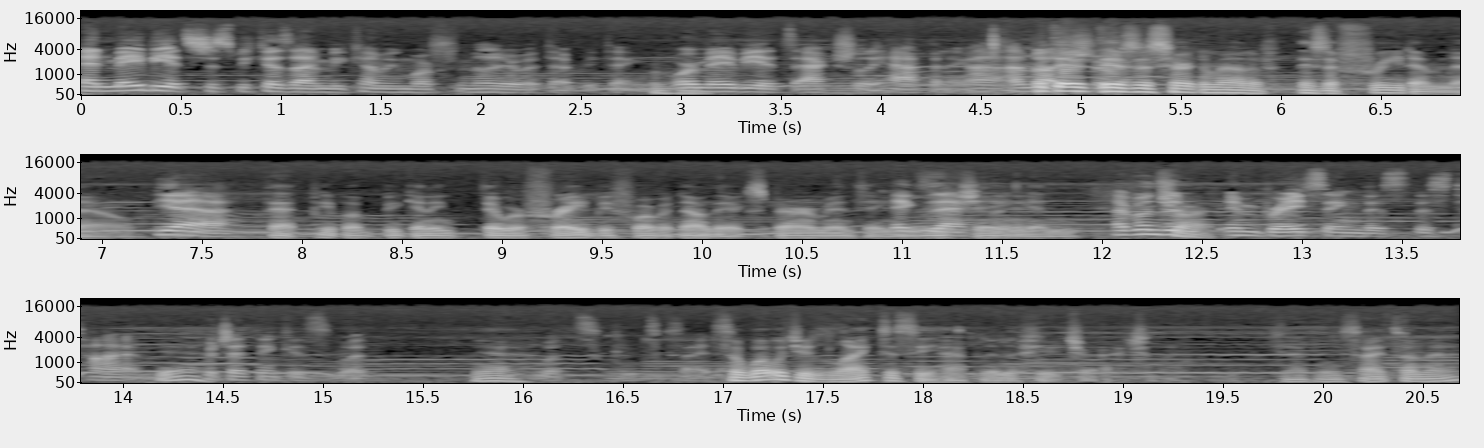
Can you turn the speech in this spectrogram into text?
And maybe it's just because I'm becoming more familiar with everything, or maybe it's actually happening. I, I'm Mm-hmm. But not there's sure. there's a certain amount of there's a freedom now yeah, that people are beginning. They were afraid before, but now they're experimenting, and Exactly. reaching, and everyone's em- embracing this this time, Yeah. which I think is what yeah. what's, what's exciting. So, what would you like to see happen in the future? Actually, do you have any sights on that?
